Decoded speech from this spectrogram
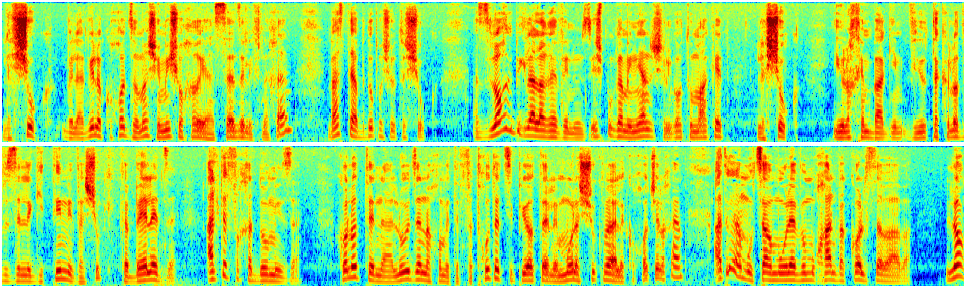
לשוק ולהביא לקוחות, זה אומר שמישהו אחר יעשה את זה לפניכם, ואז תאבדו פשוט את השוק. אז לא רק בגלל ה-revenues, יש פה גם עניין של go to market לשוק. יהיו לכם באגים ויהיו תקלות וזה לגיטימי, והשוק יקבל את זה. אל תפחדו מזה. כל עוד תנהלו את זה נכון ותפתחו את הציפיות האלה מול השוק והלקוחות שלכם, אל תראו המוצר מעולה ומוכן והכל סבבה. לא.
